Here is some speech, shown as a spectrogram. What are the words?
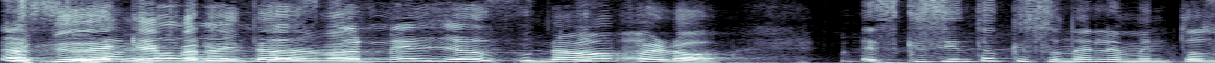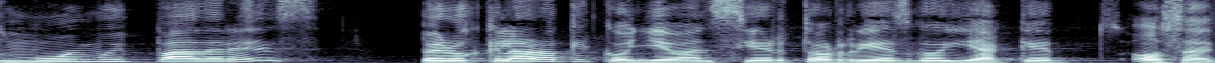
Así de que Dando permítanme el vueltas vals. con ellos. No, pero es que siento que son elementos muy, muy padres, pero claro que conllevan cierto riesgo, ya que, o sea,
